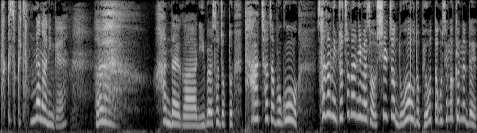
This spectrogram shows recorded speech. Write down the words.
다크서클 장난 아닌 게. 한 달간 이별 서적도 다 찾아보고 사장님 쫓아다니면서 실전 노하우도 배웠다고 생각했는데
